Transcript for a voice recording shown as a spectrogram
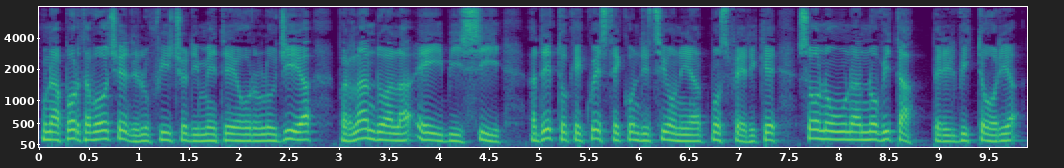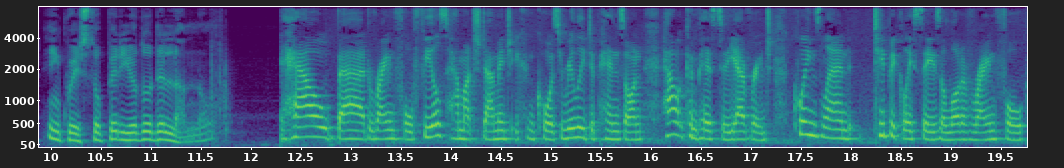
Una portavoce dell'ufficio di meteorologia, parlando alla ABC, ha detto che queste condizioni atmosferiche sono una novità per il Victoria in questo periodo dell'anno. How bad rainfall feels, how much damage it can cause, really depends on how it compares to the average. Queensland typically sees a lot of rainfall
